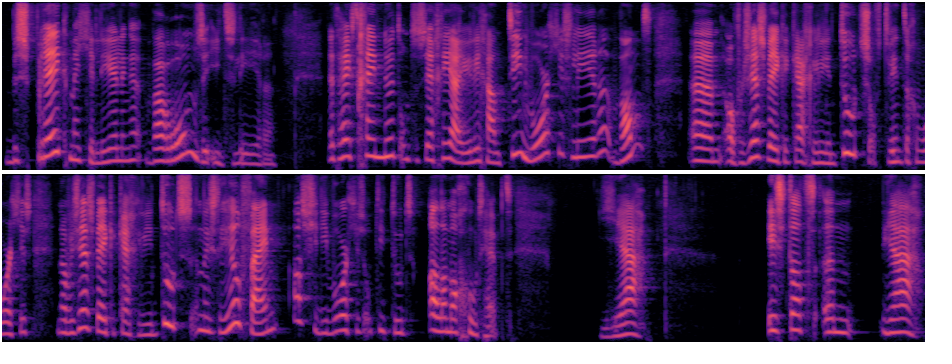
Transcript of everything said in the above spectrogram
Bespreek met je leerlingen waarom ze iets leren. Het heeft geen nut om te zeggen: ja, jullie gaan tien woordjes leren, want um, over zes weken krijgen jullie een toets of twintig woordjes. En over zes weken krijgen jullie een toets. En dan is het heel fijn als je die woordjes op die toets allemaal goed hebt. Ja, is dat een ja,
